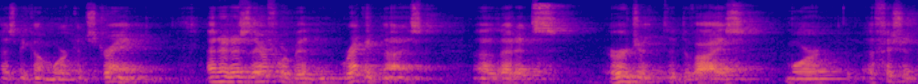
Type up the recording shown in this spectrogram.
has become more constrained. And it has therefore been recognized uh, that it's urgent to devise more efficient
